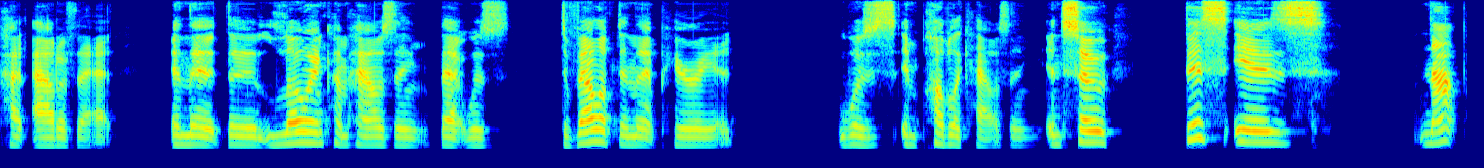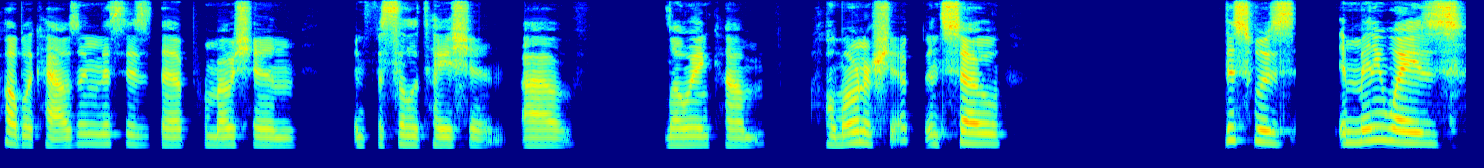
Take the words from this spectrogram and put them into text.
cut out of that. And the, the low income housing that was developed in that period was in public housing. And so this is not public housing, this is the promotion and facilitation of low income home ownership. And so this was in many ways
